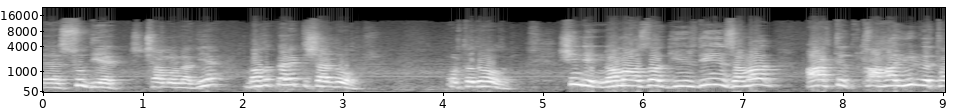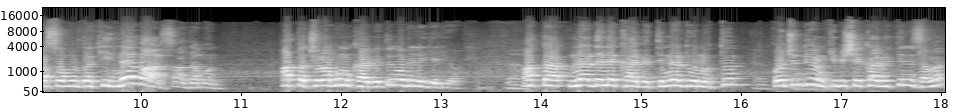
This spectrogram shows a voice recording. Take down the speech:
e, su diye, çamurla diye. Balıklar hep dışarıda olur. Ortada olur. Şimdi namaza girdiğin zaman artık tahayyül ve tasavvurdaki ne varsa adamın. Hatta çorabı mı kaybettin o bile geliyor. Hatta nerede ne kaybettin, nerede unuttun. Onun için diyorum ki bir şey kaybettiğiniz zaman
